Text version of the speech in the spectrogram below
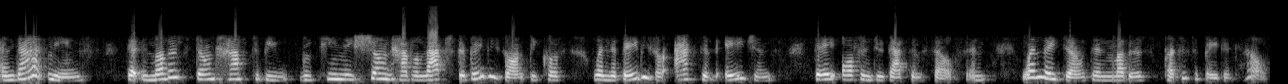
And that means that mothers don't have to be routinely shown how to latch their babies on because when the babies are active agents, they often do that themselves. And when they don't, then mothers participate and help.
